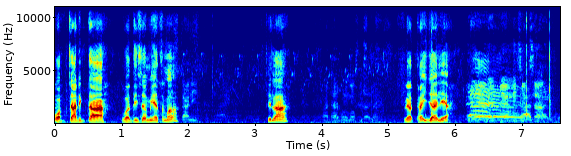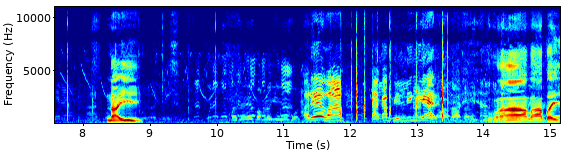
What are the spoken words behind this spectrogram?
ઔપચારિકતા વધી છે મેચમાં છેલ્લા? લે થઈ જાય લ્યા. નહીં. અરે વાહ કાકા ફિલ્ડિંગ યાર. વાહ વાહ ભાઈ.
